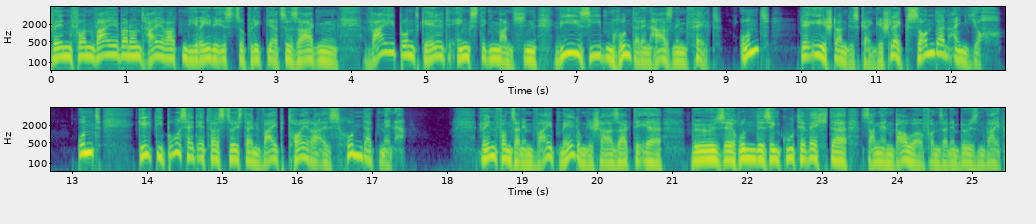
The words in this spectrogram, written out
Wenn von Weibern und Heiraten die Rede ist, so pflegt er zu sagen, Weib und Geld ängstigen manchen, wie sieben Hund einen Hasen im Feld. Und der Ehestand ist kein Geschleck, sondern ein Joch. Und gilt die Bosheit etwas, so ist ein Weib teurer als hundert Männer. Wenn von seinem Weib Meldung geschah, sagte er, böse Hunde sind gute Wächter, sang ein Bauer von seinem bösen Weib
